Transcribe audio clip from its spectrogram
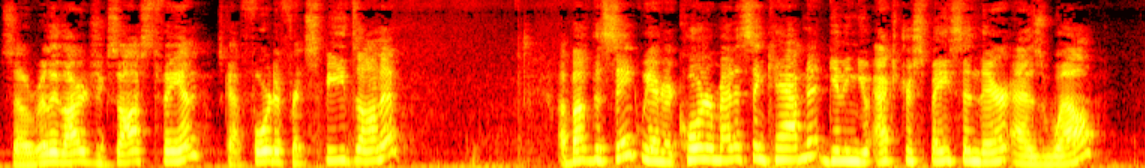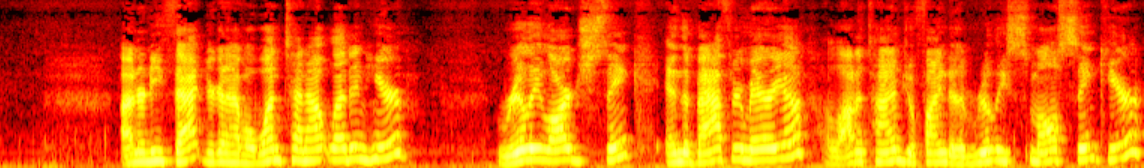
So really large exhaust fan. It's got four different speeds on it. Above the sink, we have your corner medicine cabinet, giving you extra space in there as well. Underneath that, you're going to have a 110 outlet in here. Really large sink in the bathroom area. A lot of times you'll find a really small sink here,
